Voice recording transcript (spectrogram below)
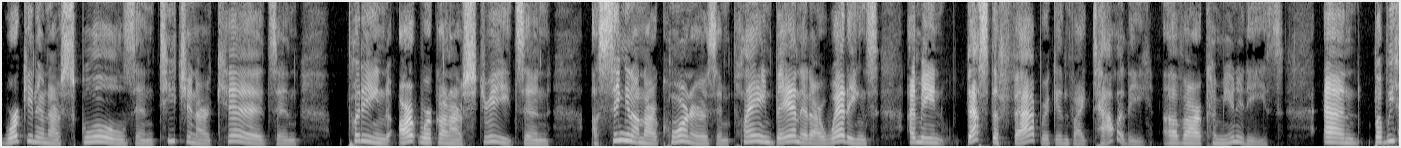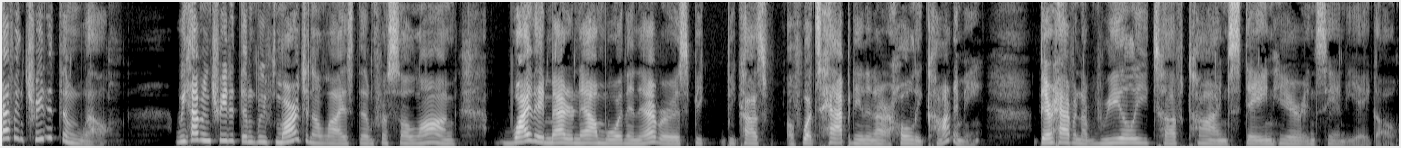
working in our schools and teaching our kids and putting artwork on our streets and uh, singing on our corners and playing band at our weddings, I mean, that's the fabric and vitality of our communities. And but we haven't treated them well. We haven't treated them, we've marginalized them for so long. Why they matter now more than ever is be- because of what's happening in our whole economy. They're having a really tough time staying here in San Diego.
